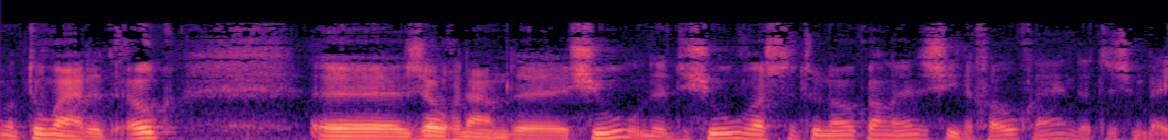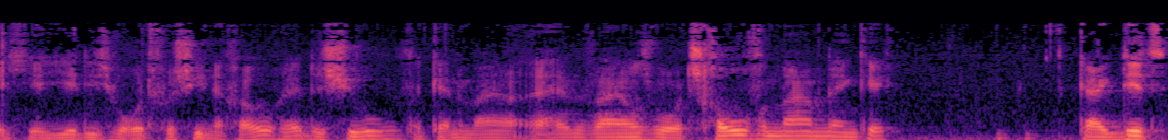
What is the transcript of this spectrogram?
Want toen waren het ook uh, zogenaamde shul, de, shul was er toen ook al, de synagoge. Dat is een beetje Jiddisch woord voor synagoge, de shul. Daar kennen wij, hebben wij ons woord school vandaan, denk ik. Kijk, dit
